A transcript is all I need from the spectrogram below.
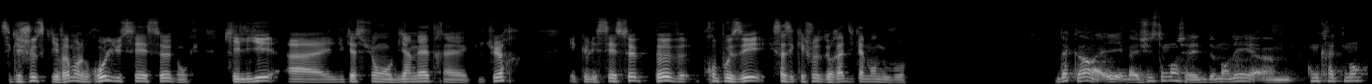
c'est quelque chose qui est vraiment le rôle du CSE, donc qui est lié à l'éducation au bien-être et à la culture. et que les CSE peuvent proposer. Ça, c'est quelque chose de radicalement nouveau. D'accord. Et bah, justement, j'allais te demander concrètement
